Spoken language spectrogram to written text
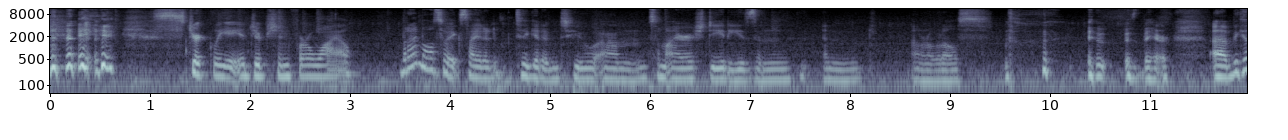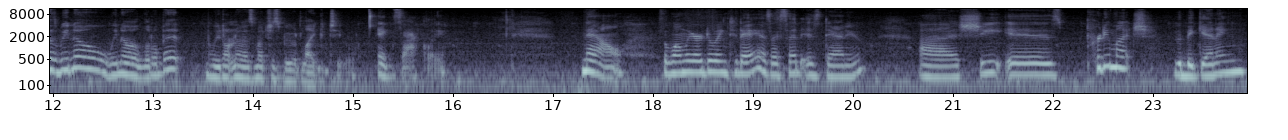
strictly Egyptian for a while. but I'm also excited to get into um, some Irish deities and and I don't know what else is, is there uh, because we know we know a little bit, but we don't know as much as we would like to. Exactly. Now, the one we are doing today, as I said, is Danu. Uh, she is pretty much the beginning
